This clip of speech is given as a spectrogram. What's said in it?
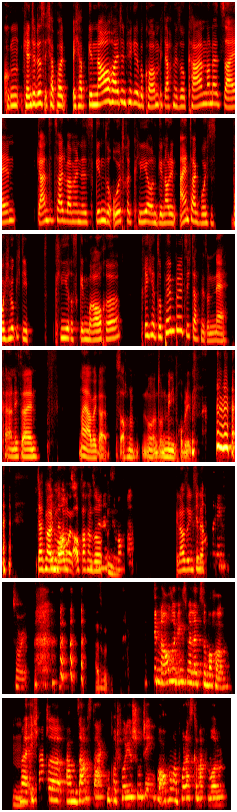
Gucken, kennt ihr das? Ich habe heute, ich habe genau heute einen Pickel bekommen. Ich dachte mir so, kann noch nicht sein. Die ganze Zeit war meine Skin so ultra clear und genau den einen Tag, wo ich das, wo ich wirklich die cleare Skin brauche, kriege ich jetzt so Pimpels. Ich dachte mir so, ne, kann ja nicht sein. Naja, aber egal. Ist auch nur, nur so ein Mini-Problem. ich dachte mir heute Genau Morgen beim so Aufwachen so, mir hm, genauso ging es. Genau so ging's- Sorry. Also gut. Genauso ging es mir letzte Woche. Hm. Weil ich hatte am Samstag ein Portfolio-Shooting, wo auch nochmal Polas gemacht wurden.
